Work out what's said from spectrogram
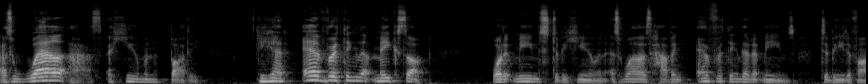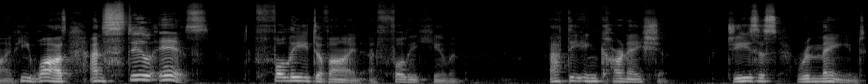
as well as a human body. He had everything that makes up what it means to be human, as well as having everything that it means to be divine. He was, and still is, fully divine and fully human. At the incarnation, Jesus remained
